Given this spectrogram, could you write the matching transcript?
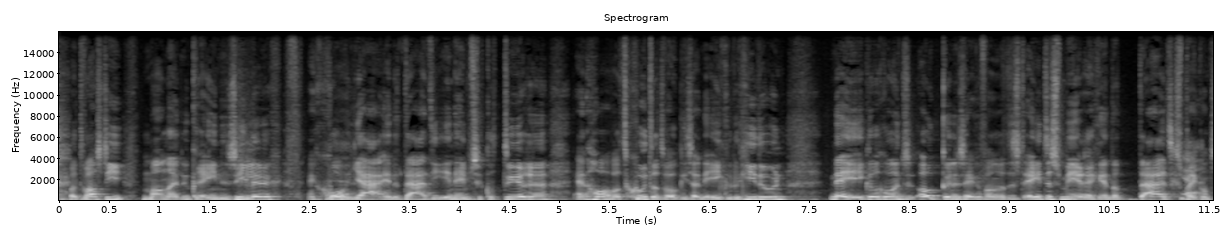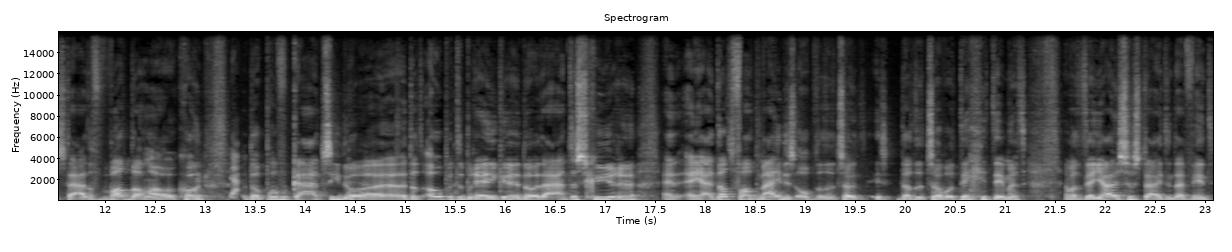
Wat was die man uit Oekraïne zielig? En goh, ja, inderdaad, die inheemse culturen. En oh, wat goed dat we ook iets aan de ecologie doen. Nee, ik wil gewoon ook kunnen zeggen van, wat is het eten smerig? En dat daar het gesprek ontstaat. Of wat dan ook. Gewoon door provocatie, door eh, dat open te breken, door daar aan te schuren. En, en ja, dat valt mij dus op, dat het, zo is, dat het zo wordt dichtgetimmerd. En wat ik daar juist zo stuitend aan vind,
